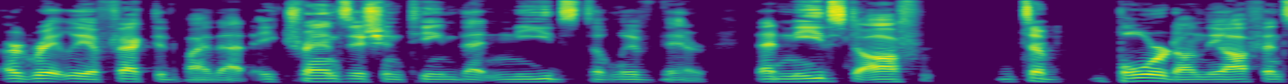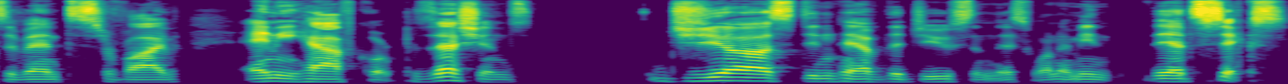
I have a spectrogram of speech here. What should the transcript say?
are greatly affected by that. A transition team that needs to live there, that needs to off to board on the offensive end to survive any half court possessions, just didn't have the juice in this one. I mean, they had six.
